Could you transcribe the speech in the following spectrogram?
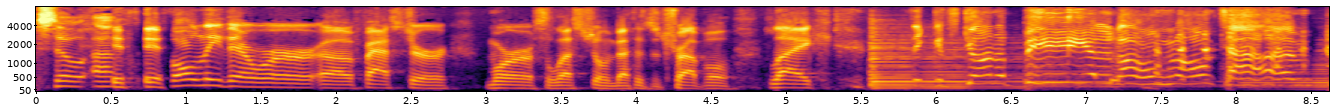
So um, if if only there were uh, faster, more celestial methods of travel. Like, I think it's gonna be a long, long time.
